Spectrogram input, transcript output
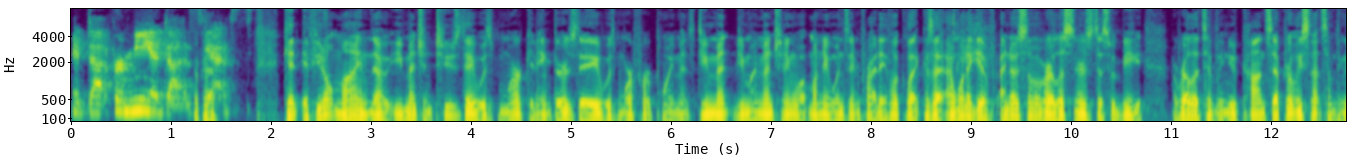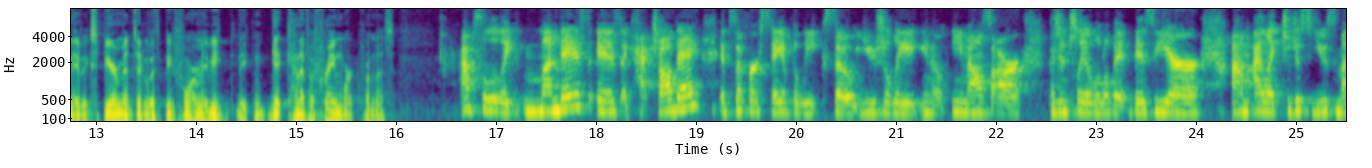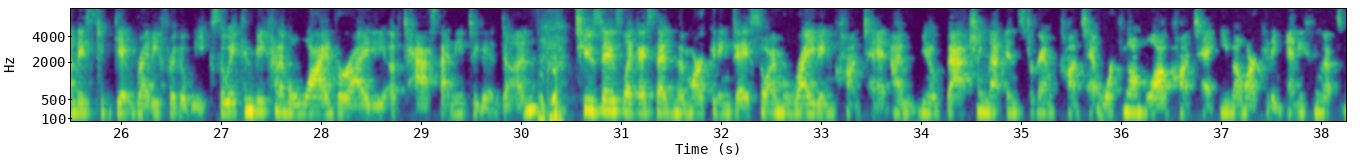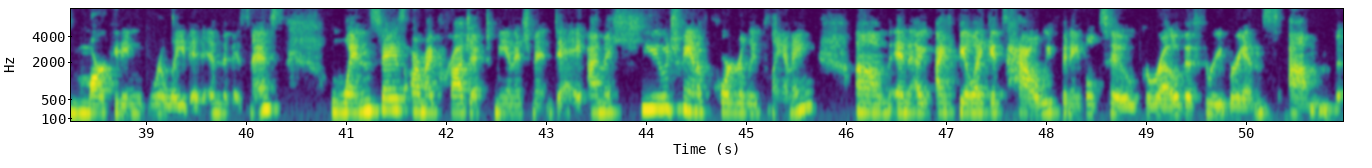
It does. For me, it does. Okay. Yes. Can, if you don't mind, though, you mentioned Tuesday was marketing, Thursday was more for appointments. Do you men, do you mind mentioning what Monday, Wednesday, and Friday look like? Because I, I want to give. I know some of our listeners this would be a relatively new concept, or at least not something they've experimented with before. Maybe they can get kind of a framework from this. Absolutely. Mondays is a catch all day. It's the first day of the week. So usually, you know, emails are potentially a little bit busier. Um, I like to just use Mondays to get ready for the week. So it can be kind of a wide variety of tasks that need to get done. Okay. Tuesdays, like I said, the marketing day. So I'm writing content. I'm, you know, batching that Instagram content, working on blog content, email marketing, anything that's marketing related in the business. Wednesdays are my project management day. I'm a huge fan of quarterly planning. Um, and I, I, feel like it's how we've been able to grow the three brands um,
